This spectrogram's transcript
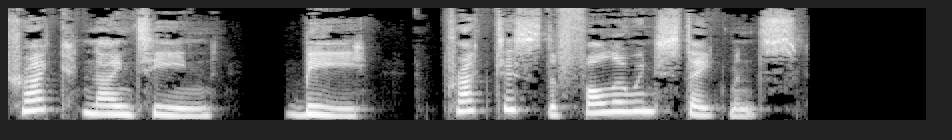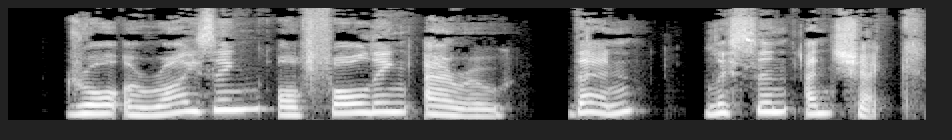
Track 19. B. Practice the following statements. Draw a rising or falling arrow. Then, listen and check.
